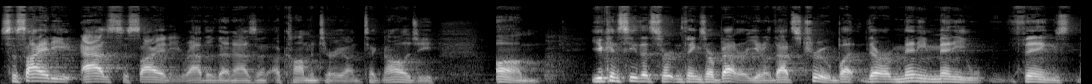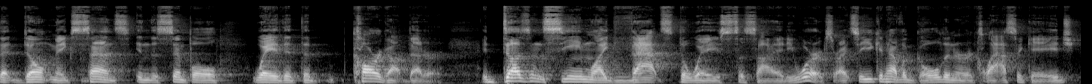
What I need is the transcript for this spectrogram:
society as society rather than as a, a commentary on technology, um, you can see that certain things are better. You know, that's true. But there are many, many things that don't make sense in the simple way that the car got better. It doesn't seem like that's the way society works, right? So you can have a golden or a classic age,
